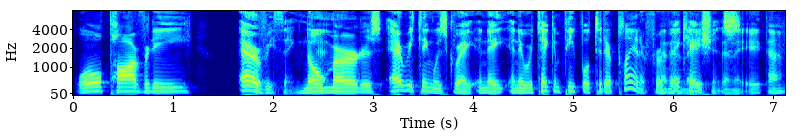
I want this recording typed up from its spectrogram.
all poverty, everything. No murders. Everything was great. And they and they were taking people to their planet for And then they- vacations. Then they, ate them.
